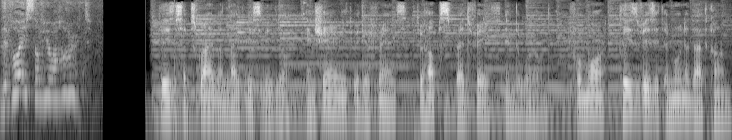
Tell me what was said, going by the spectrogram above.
the voice of your heart. Please subscribe and like this video and share it with your friends to help spread faith in the world. For more, please visit Emunah.com.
